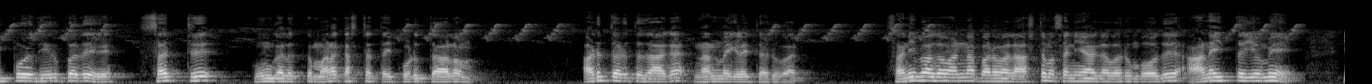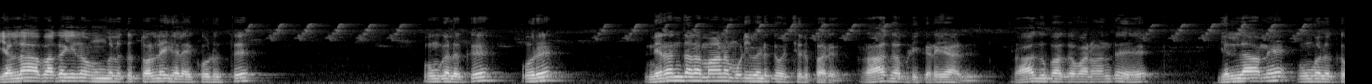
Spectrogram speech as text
இப்பொழுது இருப்பது சற்று உங்களுக்கு மன கஷ்டத்தை கொடுத்தாலும் அடுத்தடுத்ததாக நன்மைகளை தருவார். சனி பகவான்னா பரவாயில்ல அஷ்டம சனியாக வரும்போது அனைத்தையுமே எல்லா வகையிலும் உங்களுக்கு தொல்லைகளை கொடுத்து உங்களுக்கு ஒரு நிரந்தரமான முடிவெடுக்க வச்சிருப்பார். ராகு அப்படி கிடையாது. ராகு பகவான் வந்து எல்லாமே உங்களுக்கு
